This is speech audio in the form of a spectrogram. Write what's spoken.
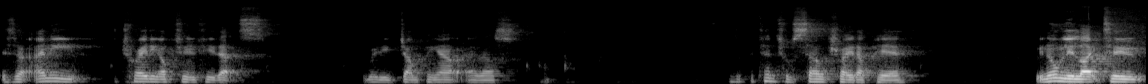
Is there any trading opportunity that's really jumping out at us. There's a potential sell trade up here. We normally like to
